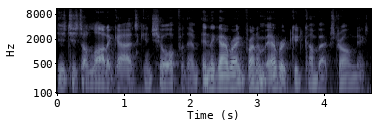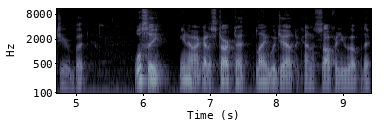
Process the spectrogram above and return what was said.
there's just a lot of guys can show up for them, and the guy right in front of him, Everett, could come back strong next year, but we'll see. You know, I got to start that language out to kind of soften you up there.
